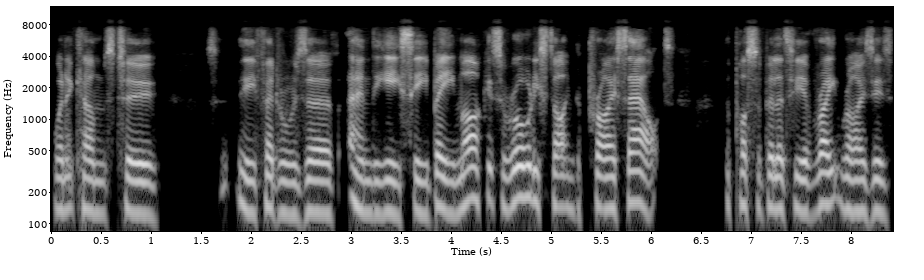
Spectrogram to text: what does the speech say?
when it comes to the Federal Reserve and the ECB. Markets are already starting to price out the possibility of rate rises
